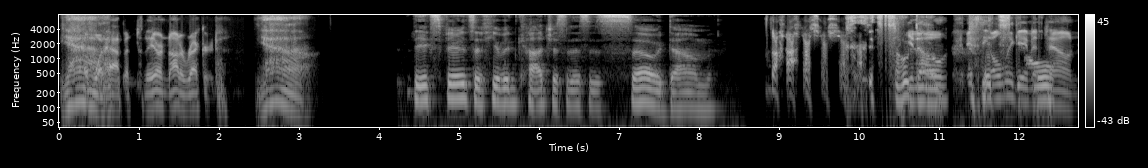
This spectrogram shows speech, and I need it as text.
Yeah, of what happened. They are not a record. Yeah, the experience of human consciousness is so dumb. it's so you know, dumb. it's the It's only game in town.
